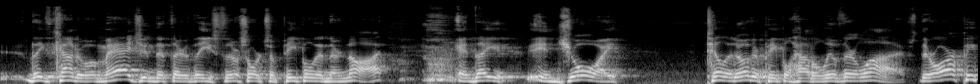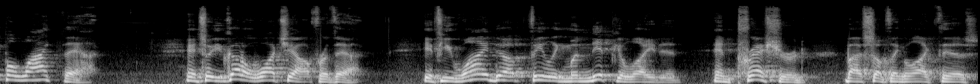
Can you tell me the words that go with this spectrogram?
they've kind of imagined that they're these sorts of people and they're not. And they enjoy telling other people how to live their lives. There are people like that. And so you've got to watch out for that. If you wind up feeling manipulated and pressured by something like this,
